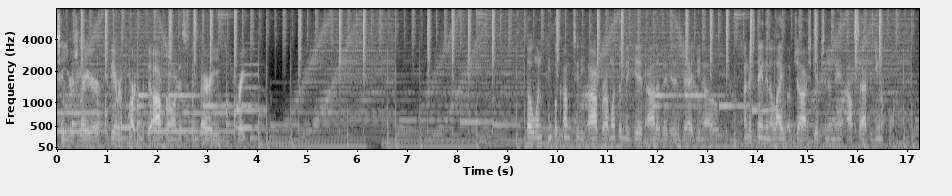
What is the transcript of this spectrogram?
10 years later. To be able to partner with the opera on this has been very great. So when people come to the opera, I want them to get out of it is that, you know, understanding the life of Josh Gibson, a man outside the uniform.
